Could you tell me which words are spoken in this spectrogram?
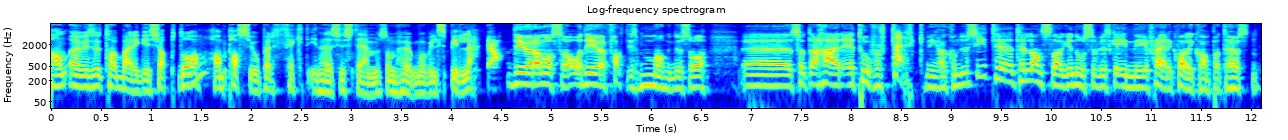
han, øh, hvis vi tar Berget kjapt òg, han passer jo perfekt inn i det systemet som Høgmo vil spille. Ja, det gjør han også, og det gjør faktisk Magnus òg. så det her er to forsterkninger, kan du si, til, til landslaget nå som vi skal inn i flere kvalikkamper til høsten.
